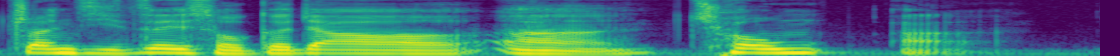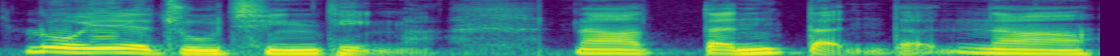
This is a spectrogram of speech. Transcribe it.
专辑这一首歌叫呃秋呃落叶竹蜻蜓嘛，那等等的那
